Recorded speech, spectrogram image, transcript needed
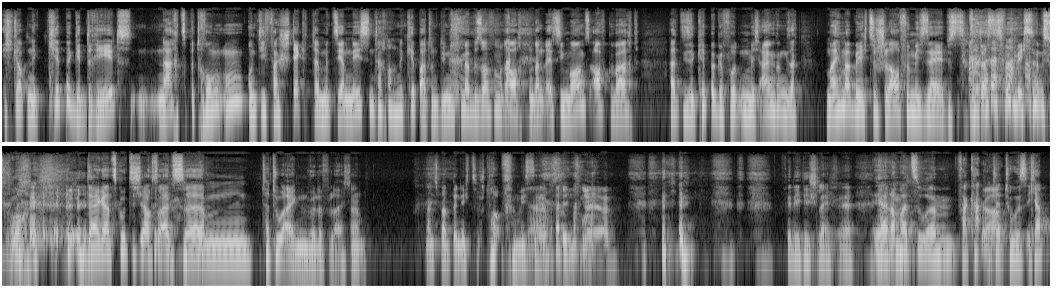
ich glaube, eine Kippe gedreht, nachts betrunken und die versteckt, damit sie am nächsten Tag noch eine Kippe hat und die nicht mehr besoffen raucht. Und dann ist sie morgens aufgewacht, hat diese Kippe gefunden, mich angeguckt und gesagt, manchmal bin ich zu schlau für mich selbst. Und das ist für mich so ein Spruch, der ganz gut sich auch so als ähm, Tattoo eignen würde vielleicht. Ja. Manchmal bin ich zu schlau für mich selbst. Ja. Finde ich nicht schlecht. Ja, ja nochmal zu ähm, verkackten Ja. Tattoos. Ich habe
